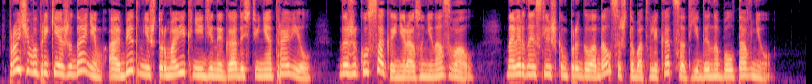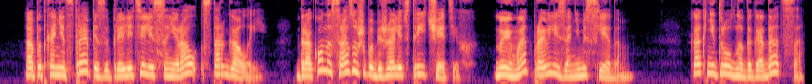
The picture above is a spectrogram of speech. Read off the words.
Впрочем, вопреки ожиданиям, обед мне штурмовик ни единой гадостью не отравил, даже кусакой ни разу не назвал. Наверное, слишком проголодался, чтобы отвлекаться от еды на болтовню. А под конец трапезы прилетели Санерал с Таргалой. Драконы сразу же побежали встречать их но и мы отправились за ними следом. Как нетрудно догадаться,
